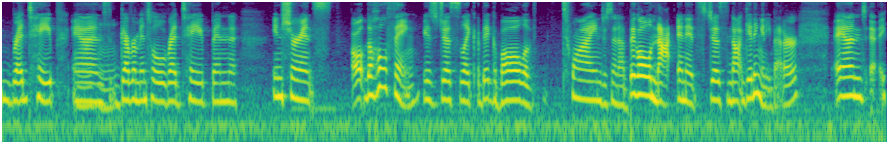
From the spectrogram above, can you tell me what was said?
red tape and governmental red tape and insurance. All the whole thing is just like a big ball of twine, just in a big old knot, and it's just not getting any better. And uh,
